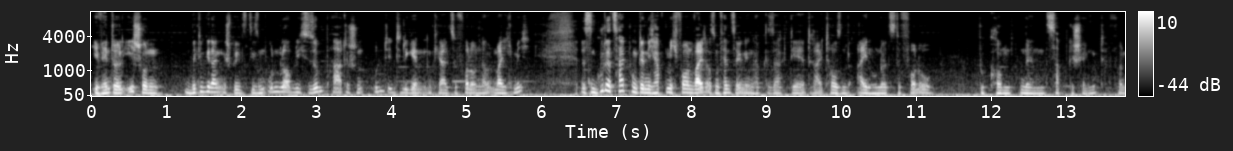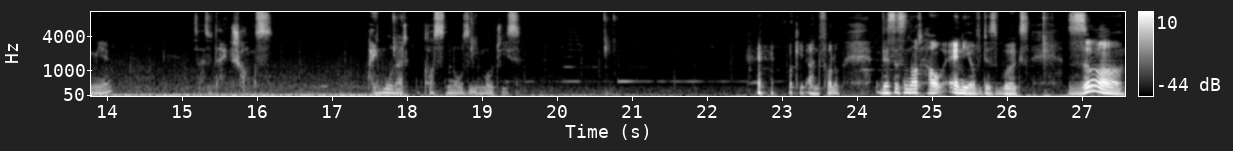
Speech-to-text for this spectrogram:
eventuell eh schon mit dem Gedanken spielst, diesem unglaublich sympathischen und intelligenten Kerl zu followen, damit meine ich mich, ist ein guter Zeitpunkt, denn ich habe mich vorhin weit aus dem Fenster gelegt und habe gesagt, der 3100. Follow bekommt einen Sub geschenkt von mir. Das ist also deine Chance. Ein Monat kostenlose Emojis. okay, unfollow. This is not how any of this works. So.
